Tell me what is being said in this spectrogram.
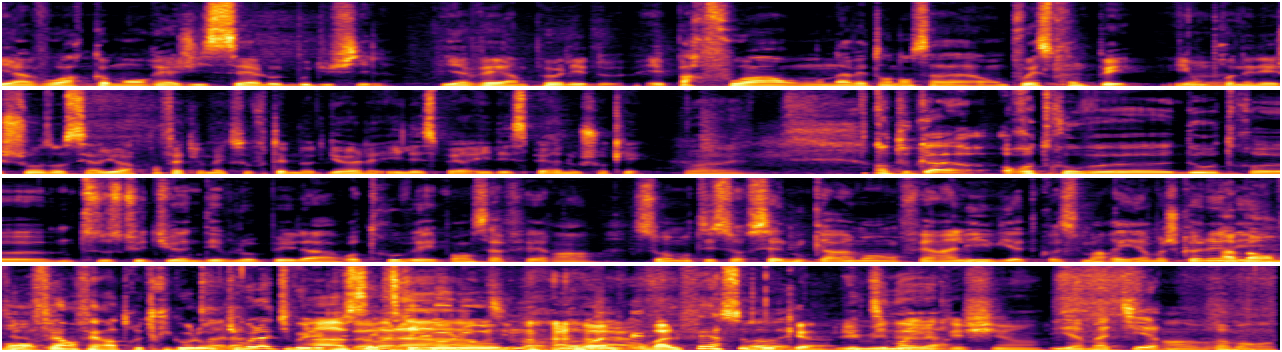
et à voir comment on réagissait à l'autre bout du fil. Il y avait un peu les deux. Et parfois, on avait tendance à. On pouvait se tromper. Et on prenait les choses au sérieux, alors qu'en fait, le mec se foutait de notre gueule et il espérait, il espérait nous choquer. En tout cas, retrouve euh, d'autres, euh, tout ce que tu viens de développer là, retrouve et pense à faire un, soit monter sur scène ou carrément en faire un livre, il y a de quoi se marrer. Moi je connais Ah bah on va en faire, en faire un truc rigolo. Tu vois là, tu veux ah, du bah sexe rigolo. On va, le faire ce bouquin. avec les chiens. Il y a matière, hein, vraiment.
